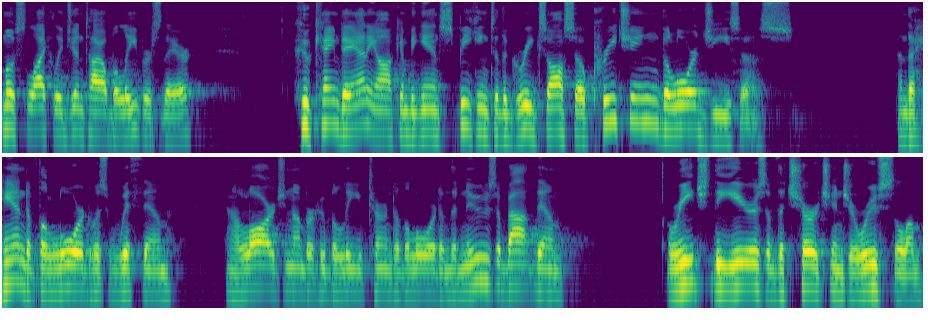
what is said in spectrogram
most likely Gentile believers there, who came to Antioch and began speaking to the Greeks also, preaching the Lord Jesus. And the hand of the Lord was with them and a large number who believed turned to the Lord. And the news about them reached the ears of the church in Jerusalem,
